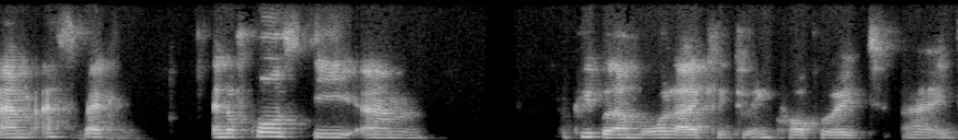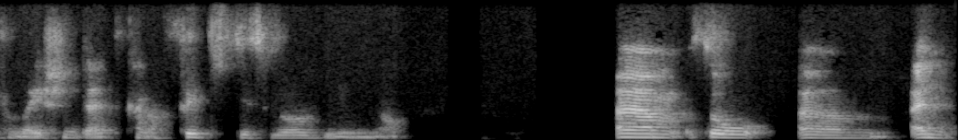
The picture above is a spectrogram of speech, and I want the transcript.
um, aspect. And of course, the um, people are more likely to incorporate uh, information that kind of fits this worldview. You know? Um, so, um, and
